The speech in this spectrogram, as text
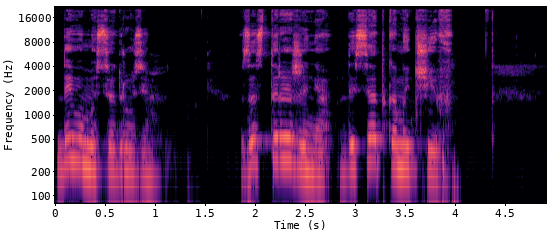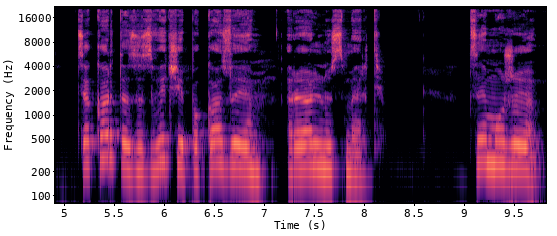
Дивимося, друзі. Застереження десятка мечів. Ця карта зазвичай показує реальну смерть. Це може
